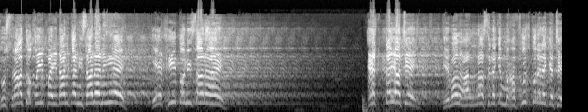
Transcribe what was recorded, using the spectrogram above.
दूसरा तो कोई पैदाल का निशाना नहीं है एक ही तो निशाना है একটাই আছে এবং আল্লাহ সেটাকে মাহফুজ করে রেখেছে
